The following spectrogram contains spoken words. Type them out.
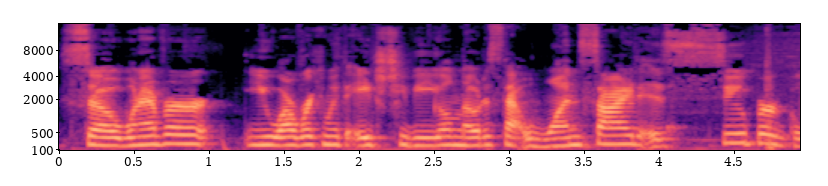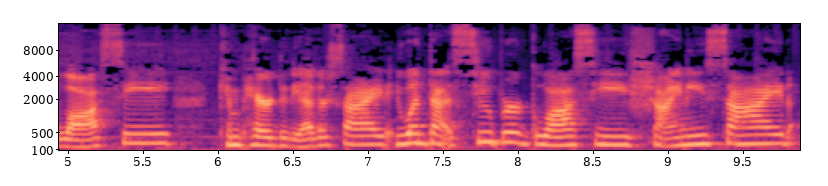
So whenever you are working with HTV, you'll notice that one side is super glossy compared to the other side. You want that super glossy, shiny side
